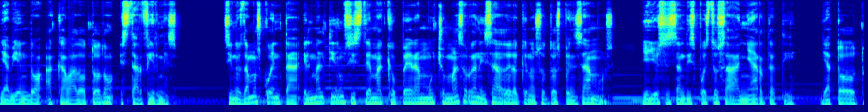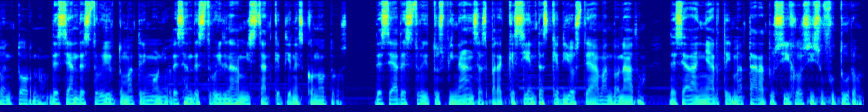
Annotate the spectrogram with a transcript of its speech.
y habiendo acabado todo, estar firmes. Si nos damos cuenta, el mal tiene un sistema que opera mucho más organizado de lo que nosotros pensamos, y ellos están dispuestos a dañarte a ti y a todo tu entorno. Desean destruir tu matrimonio, desean destruir la amistad que tienes con otros, desea destruir tus finanzas para que sientas que Dios te ha abandonado, desea dañarte y matar a tus hijos y su futuro.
